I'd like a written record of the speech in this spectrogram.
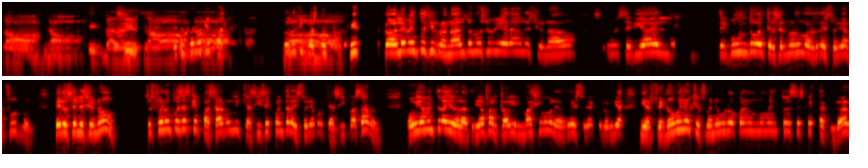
No, no. Sí, Ganarle- sí. No, Eso fue lo que no. pasó. Fue lo que pasó. Mire, probablemente si Ronaldo no se hubiera lesionado, sería el segundo o el tercer mejor jugador de la historia del fútbol, pero se lesionó. Entonces fueron cosas que pasaron y que así se cuenta la historia porque así pasaron. Obviamente la idolatría Falcao y el máximo goleador de la historia de Colombia y el fenómeno que fue en Europa en un momento es espectacular.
